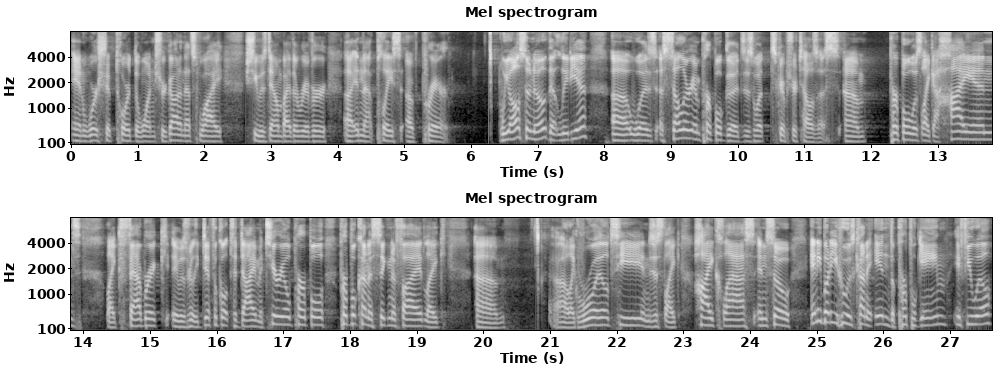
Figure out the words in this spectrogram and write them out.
and worship toward the one true God, and that's why she was down by the river uh, in that place of prayer. We also know that Lydia uh, was a seller in purple goods, is what scripture tells us. Um, Purple was like a high end, like fabric. It was really difficult to dye material purple. Purple kind of signified like, um, uh, like royalty and just like high class. And so anybody who was kind of in the purple game, if you will,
